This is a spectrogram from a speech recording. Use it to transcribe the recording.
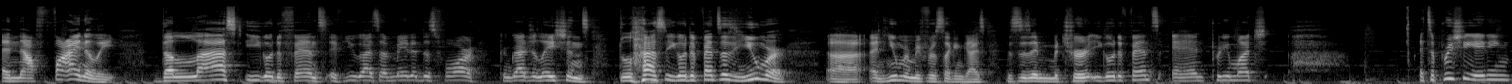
And now, finally, the last ego defense. If you guys have made it this far, congratulations. The last ego defense is humor. Uh, and humor me for a second, guys. This is a mature ego defense, and pretty much it's appreciating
